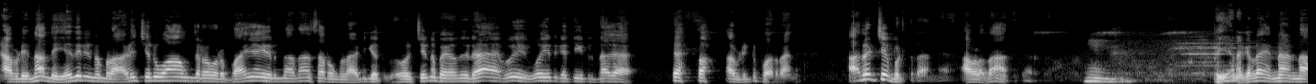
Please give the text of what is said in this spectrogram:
அப்படின்னா அந்த எதிரி நம்மளை அடிச்சிருவாங்கிற ஒரு பயம் இருந்தால் தான் சார் உங்களை அடிக்கிறதுக்கு. ஒரு சின்ன பையன் வந்து "டேய், ஓய் ஓயின்னு கத்திக்கிட்டு இருந்தாங்க. அப்படின்ட்டு போடுறாங்க. அலட்சியப்படுத்துறாங்க. அவ்வளோதான் அதுக்கு அர்த்தம். இப்போ எனக்கெல்லாம் என்னன்னா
